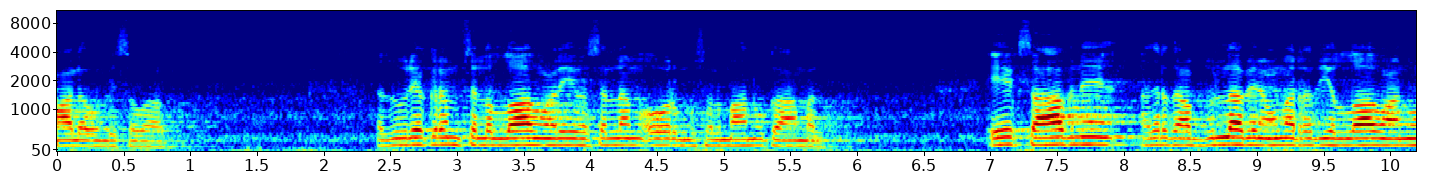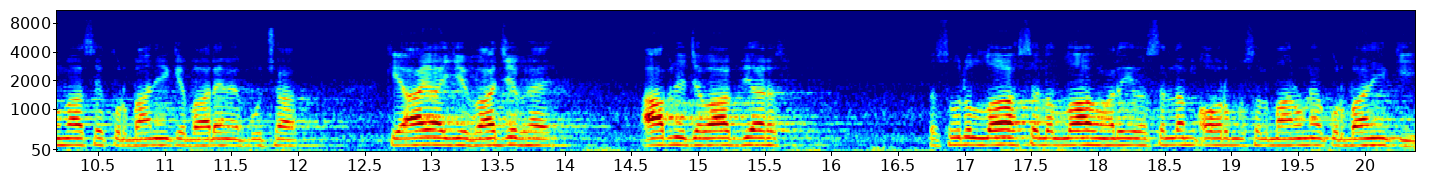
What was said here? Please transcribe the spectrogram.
عالم بثواب حضور اکرم صلی اللہ علیہ وسلم اور مسلمانوں کا عمل۔ ایک صاحب نے حضرت عبداللہ بن عمر رضی اللہ عنہما سے قربانی کے بارے میں پوچھا کہ آیا یہ واجب ہے؟ آپ نے جواب دیا رسول اللہ صلی اللہ علیہ وسلم اور مسلمانوں نے قربانی کی۔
